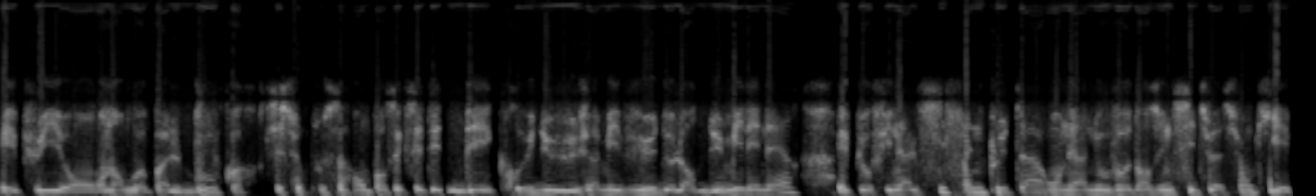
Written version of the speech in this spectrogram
Et puis on n'en voit pas le bout, quoi. C'est surtout ça. On pensait que c'était des crues du jamais vu, de l'ordre du millénaire. Et puis au final, six semaines plus tard, on est à nouveau dans une situation qui est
